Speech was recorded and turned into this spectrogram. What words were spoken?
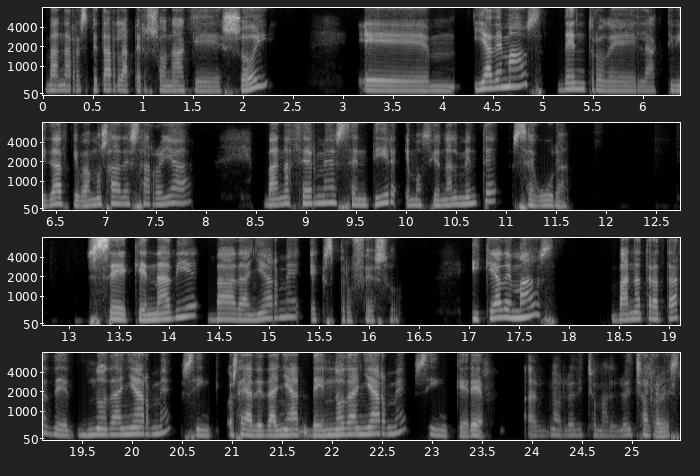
van a respetar la persona que soy em, y además dentro de la actividad que vamos a desarrollar van a hacerme sentir emocionalmente segura. Sé que nadie va a dañarme exprofeso y que además van a tratar de no dañarme, sin, o sea, de, dañar, de no dañarme sin querer. Ah, no, lo he dicho mal, lo he dicho al revés.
